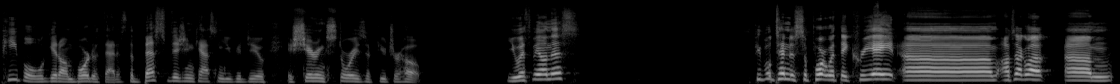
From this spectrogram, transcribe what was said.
people will get on board with that. It's the best vision casting you could do is sharing stories of future hope. You with me on this? People tend to support what they create. Um, I'll talk about um,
